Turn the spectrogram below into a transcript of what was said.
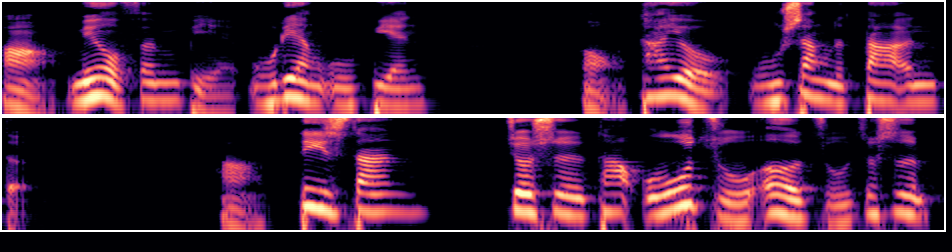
啊，没有分别，无量无边哦，他有无上的大恩德。啊，第三就是他无足二足，就是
